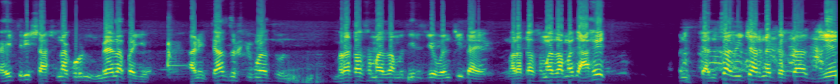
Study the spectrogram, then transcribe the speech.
काहीतरी शासनाकडून मिळायला पाहिजे. आणि त्याच दृष्टिकोनातून मराठा समाजामधील जे वंचित आहेत मराठा समाजामध्ये आहेत पण त्यांचा विचार न करता जे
